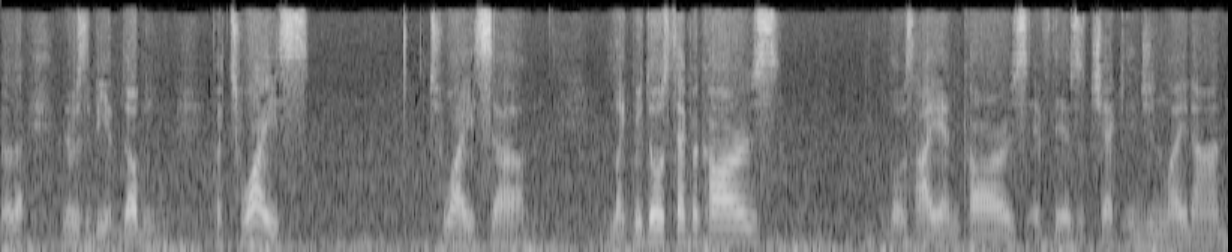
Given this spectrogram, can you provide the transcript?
And it was the BMW. But twice, twice, um, like with those type of cars, those high end cars, if there's a check engine light on,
